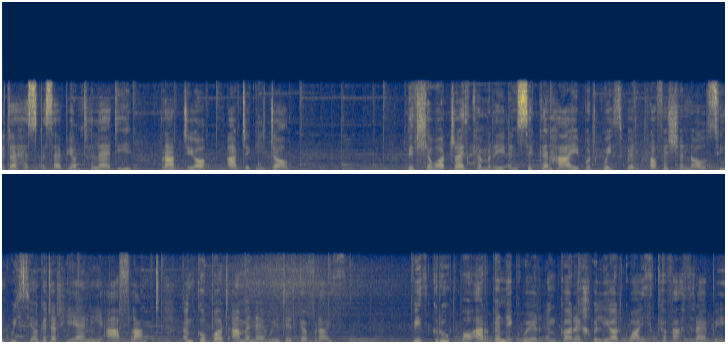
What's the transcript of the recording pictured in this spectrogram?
gyda hysbysebion tyledu, radio a digidol. Bydd Llywodraeth Cymru yn sicrhau bod gweithwyr proffesiynol sy'n gweithio gyda rhieni a phlant yn gwybod am y newid i'r gyfraith. Bydd grŵp o arbenigwyr yn gorychwilio'r gwaith cyfathrebu.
